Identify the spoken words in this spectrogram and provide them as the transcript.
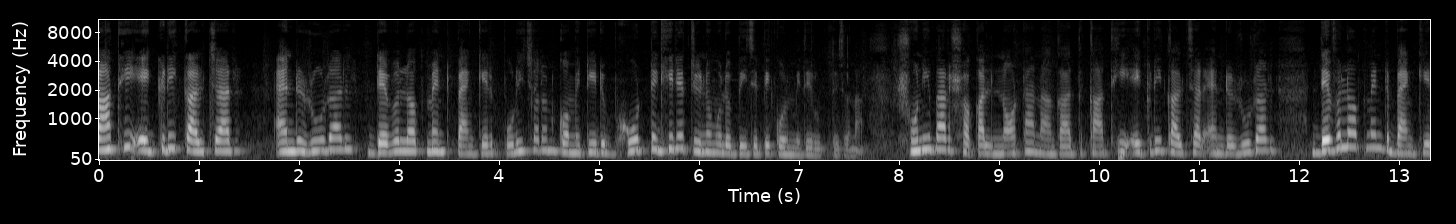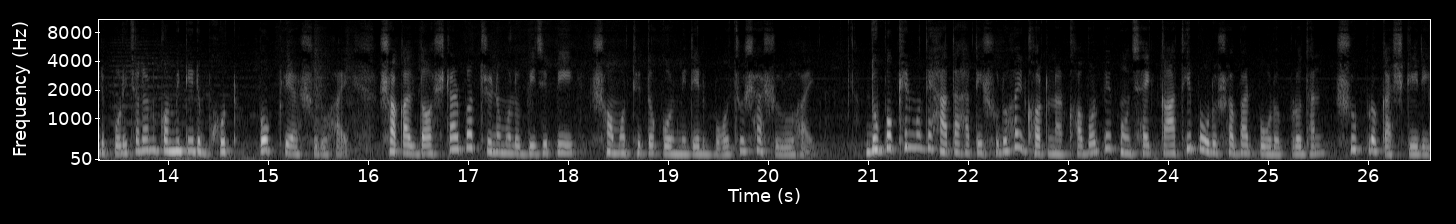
Kanthi agriculture and rural development ব্যাংকের পরিচালন কমিটির ভোট ঘিরে তৃণমূল বিজেপি কর্মীদের উত্তেজনা। শনিবার সকাল নটা নাগাদ Kanthi agriculture and rural development ব্যাংকের পরিচালন কমিটির ভোট প্রক্রিয়া শুরু হয়। সকাল দশটার পর তৃণমূল বিজেপি সমর্থিত কর্মীদের বচসা শুরু হয়। দুপক্ষের মধ্যে হাতাহাতি শুরু হয়। ঘটনার খবর পেয়ে পৌঁছায় কাঁথি পৌরসভার পৌরপ্রধান সুপ্রকাশ গিরি।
